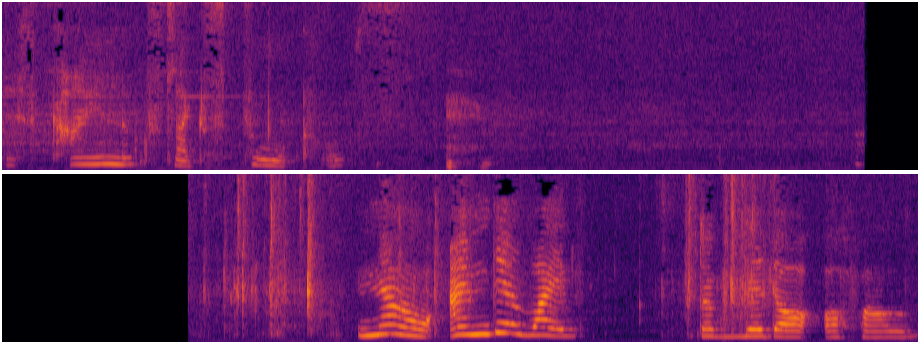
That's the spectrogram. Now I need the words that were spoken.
This kind looks like sprinkles. No, I'm the right the middle of um,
